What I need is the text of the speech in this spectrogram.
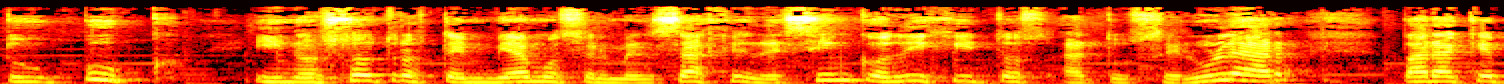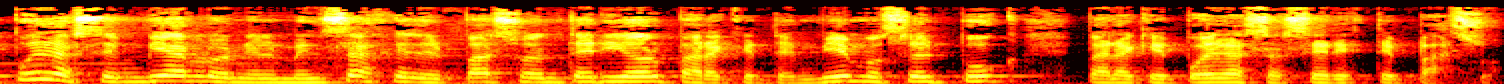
tu PUC y nosotros te enviamos el mensaje de 5 dígitos a tu celular para que puedas enviarlo en el mensaje del paso anterior para que te enviemos el PUC para que puedas hacer este paso.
